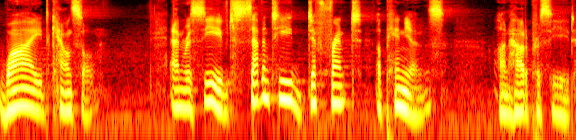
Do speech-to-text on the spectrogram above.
wide counsel and received 70 different opinions on how to proceed.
